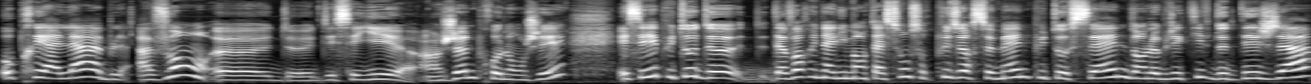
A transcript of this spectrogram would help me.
au préalable, avant euh, d'essayer un jeûne prolongé, essayer plutôt d'avoir une alimentation sur plusieurs semaines plutôt saine, dans l'objectif de déjà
